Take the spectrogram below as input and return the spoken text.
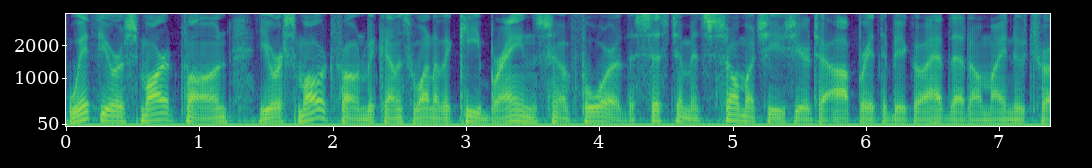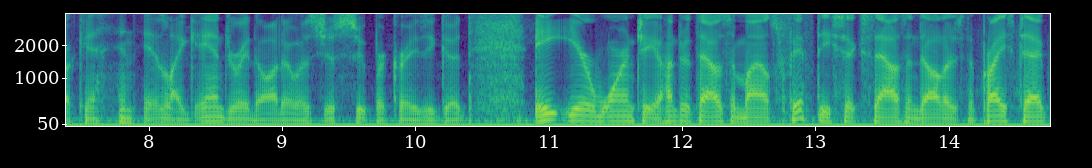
with your smartphone, your smartphone becomes one of the key brains uh, for the system. It's so much easier to operate the vehicle. I have that on my new truck, and it, like Android Auto is just super crazy good. Eight-year warranty, 100,000 miles, $56,000 the price tag.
